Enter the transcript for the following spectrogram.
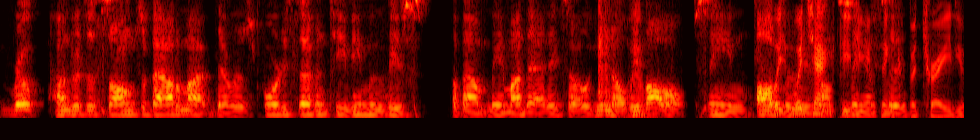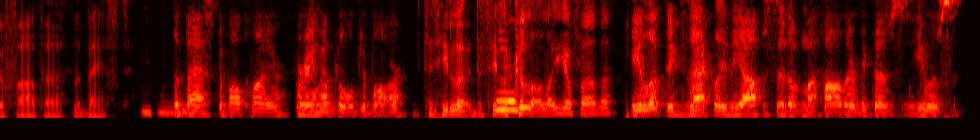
wrote hundreds of songs about him. I, there was forty-seven TV movies about me and my daddy. So you know, we've all seen all the Which, movies which actor do you CNC. think betrayed your father the best? Mm-hmm. the basketball player, Kareem Abdul-Jabbar. Did he look? Does he He look was- a lot like your father? He looked exactly the opposite of my father because he was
